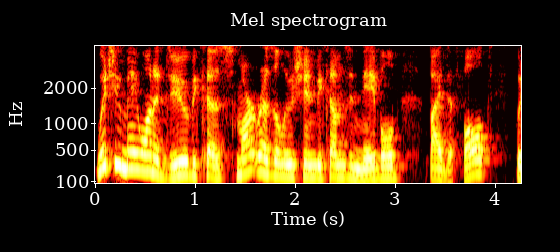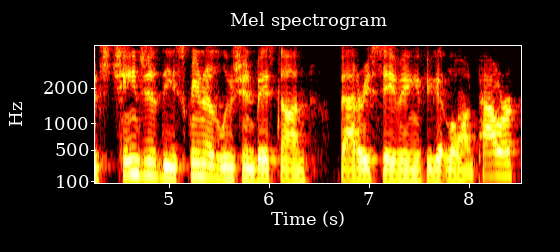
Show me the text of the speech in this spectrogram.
which you may want to do because smart resolution becomes enabled by default, which changes the screen resolution based on battery saving if you get low on power.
